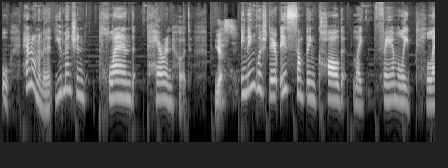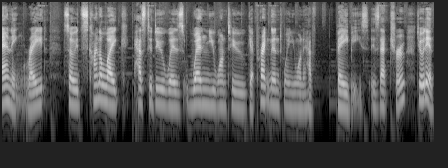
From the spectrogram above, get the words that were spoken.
Oh, hang on a minute. You mentioned Planned Parenthood. Yes. In English, there is something called like family planning, right? So it's kind of like has to do with when you want to get pregnant, when you want to have babies. Is that true? 就有点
